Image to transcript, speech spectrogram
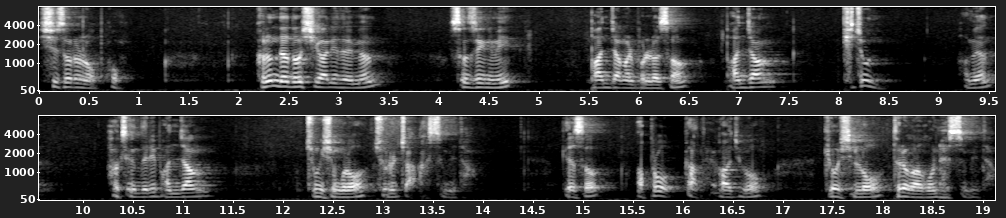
시설은 없고. 그런데도 시간이 되면 선생님이 반장을 불러서 반장 기준 하면 학생들이 반장 중심으로 줄을 쫙 씁니다. 그래서 앞으로 갓 해가지고 교실로 들어가곤 했습니다.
